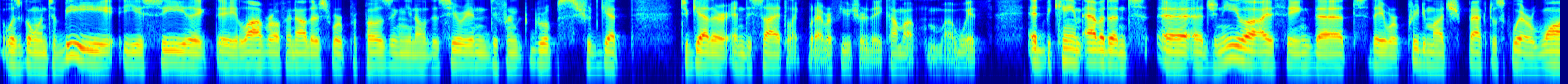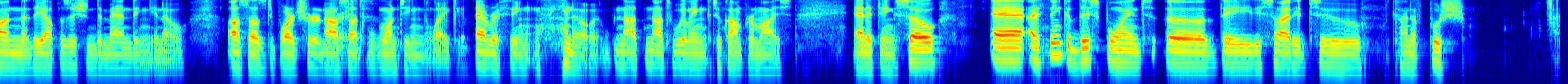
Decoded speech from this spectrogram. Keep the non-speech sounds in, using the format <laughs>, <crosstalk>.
was going to be, you see that the Lavrov and others were proposing, you know, the Syrian different groups should get together and decide like whatever future they come up uh, with. It became evident uh, at Geneva, I think, that they were pretty much back to square one. The opposition demanding, you know, Assad's departure and right. Assad wanting like everything, <laughs> you know, not not willing to compromise anything. So. Uh, I think at this point uh, they decided to kind of push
